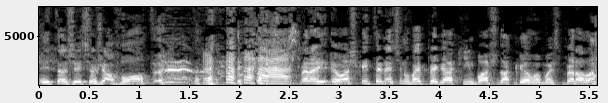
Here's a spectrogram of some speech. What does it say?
então, gente, eu já volto. Peraí, eu acho que a internet não vai pegar aqui embaixo da cama, mas espera lá.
